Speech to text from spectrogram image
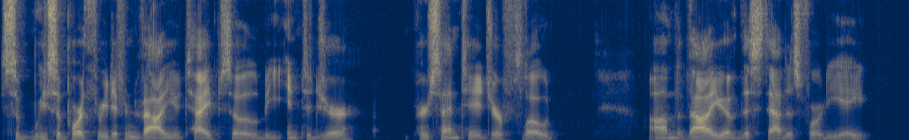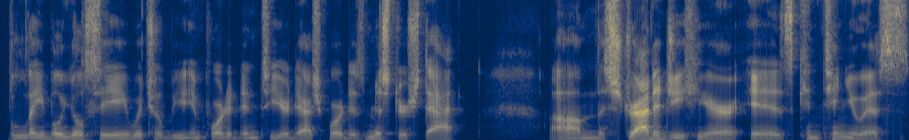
so we support three different value types, so it'll be integer, percentage, or float. Um, the value of this stat is 48. The label you'll see, which will be imported into your dashboard, is Mr. Stat. Um, the strategy here is continuous,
